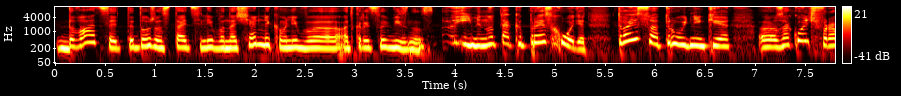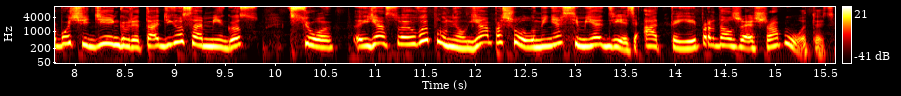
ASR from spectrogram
20, ты должен стать либо начальником, либо открыть свой бизнес. Именно так и происходит. Твои сотрудники, э, закончив рабочий день, говорят, адьос, амигос, все, я свое выполнил, я пошел, у меня семья, дети, а ты продолжаешь работать.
